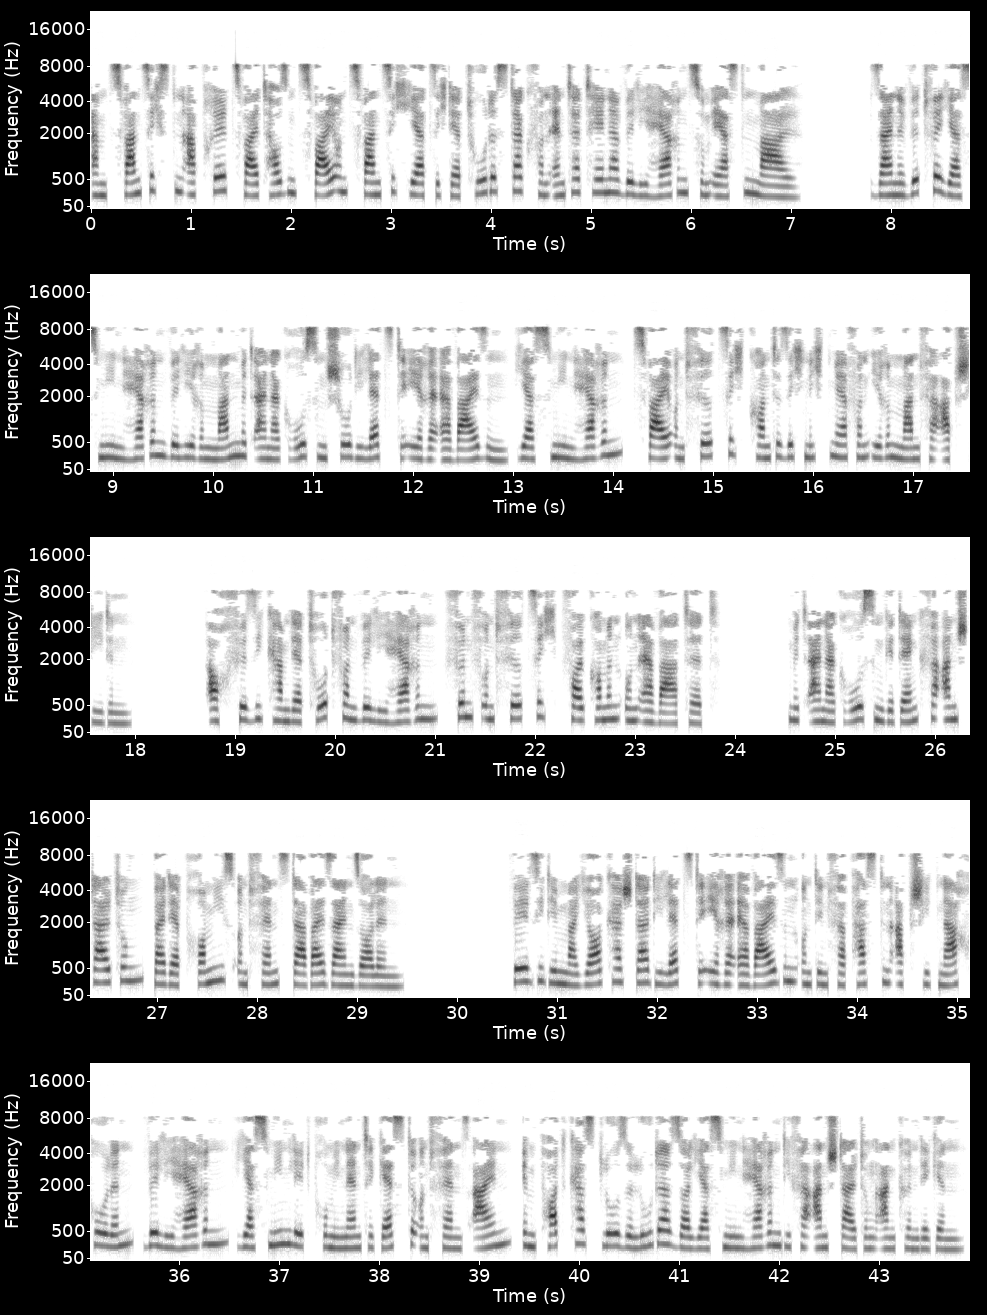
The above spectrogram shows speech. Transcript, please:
Am 20. April 2022 jährt sich der Todestag von Entertainer Willi Herren zum ersten Mal. Seine Witwe Jasmin Herren will ihrem Mann mit einer großen Show die letzte Ehre erweisen. Jasmin Herren, 42, konnte sich nicht mehr von ihrem Mann verabschieden. Auch für sie kam der Tod von Willi Herren, 45, vollkommen unerwartet. Mit einer großen Gedenkveranstaltung, bei der Promis und Fans dabei sein sollen will sie dem Mallorca-Star die letzte Ehre erweisen und den verpassten Abschied nachholen. Willi Herren, Jasmin lädt prominente Gäste und Fans ein. Im Podcast Lose Luder soll Jasmin Herren die Veranstaltung ankündigen.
